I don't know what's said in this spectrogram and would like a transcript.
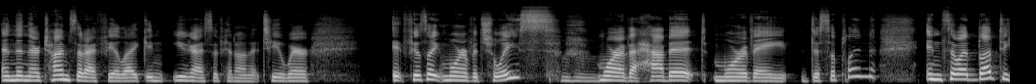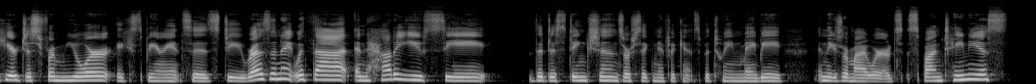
And then there are times that I feel like, and you guys have hit on it too, where it feels like more of a choice, mm-hmm. more of a habit, more of a discipline. And so I'd love to hear just from your experiences do you resonate with that? And how do you see the distinctions or significance between maybe, and these are my words, spontaneous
